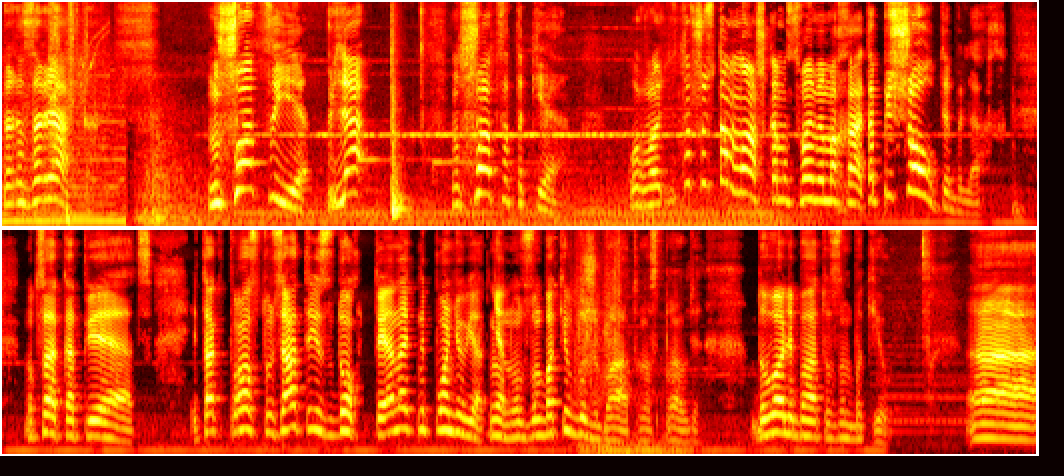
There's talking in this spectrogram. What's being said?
перезарядка. Ну що це є? Бля. Ну що це таке? Курва, та щось там ножками своїми махає. Та пішов ти, блях. Ну це капець. І так просто взяти і здохнути. Я навіть не поняв як. Ні, ну зомбаків дуже багато насправді. Доволі багато зомбаків. А,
